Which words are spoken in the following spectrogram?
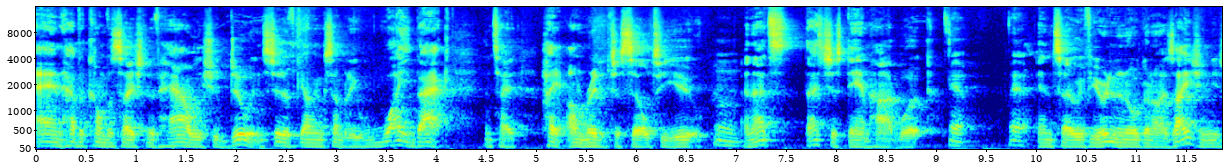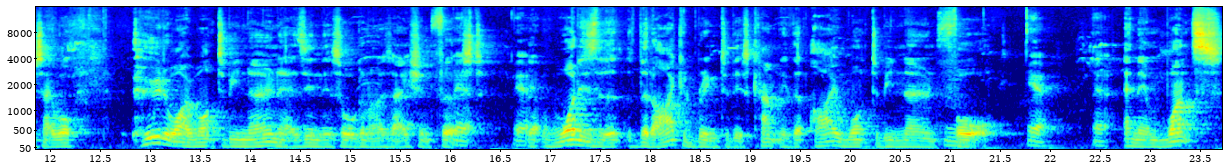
and have a conversation of how we should do it instead of going somebody way back and say hey i'm ready to sell to you. Mm, and that's that's just damn hard work. Yeah, yeah, and so if you're in an organisation you say well who do i want to be known as in this organisation first? yeah, yeah, what is it that I could bring to this company that I want to be known Mm. for? yeah, yeah, And then once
